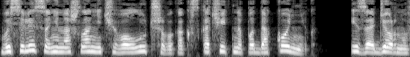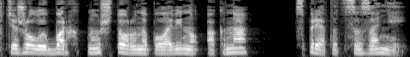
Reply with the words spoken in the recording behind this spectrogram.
Василиса не нашла ничего лучшего, как вскочить на подоконник и, задернув тяжелую бархатную штору наполовину окна, спрятаться за ней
